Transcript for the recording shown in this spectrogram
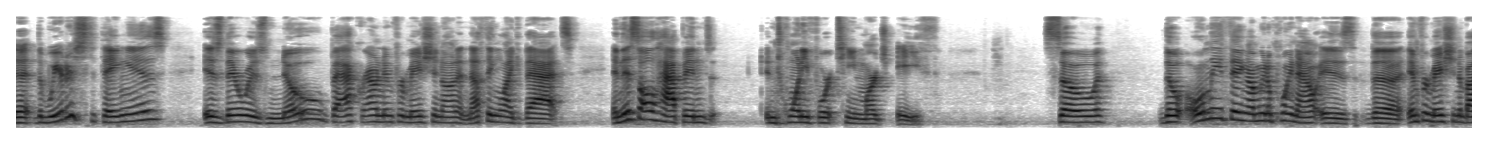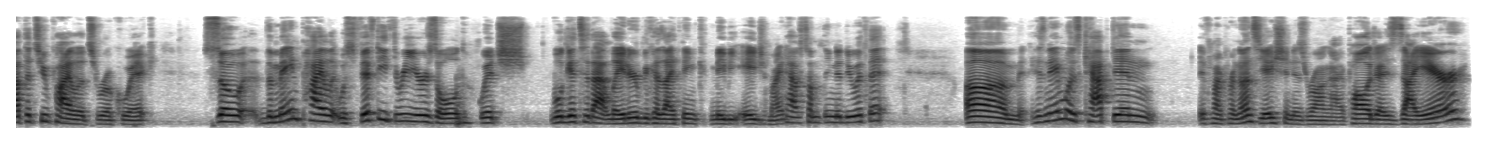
the the weirdest thing is is there was no background information on it, nothing like that. And this all happened in 2014 March 8th. So the only thing I'm going to point out is the information about the two pilots real quick. So the main pilot was 53 years old, which we'll get to that later because I think maybe age might have something to do with it. Um, his name was Captain. If my pronunciation is wrong, I apologize. Zaire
